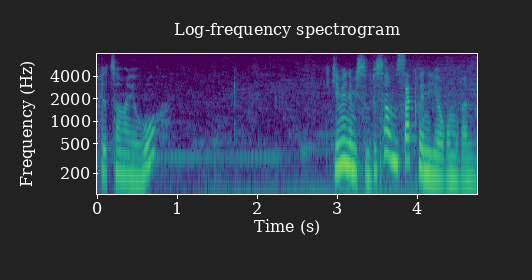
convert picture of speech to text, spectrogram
Flitzer mal hier hoch. Die gehen mir nämlich so ein bisschen am Sack, wenn die hier rumrennen.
